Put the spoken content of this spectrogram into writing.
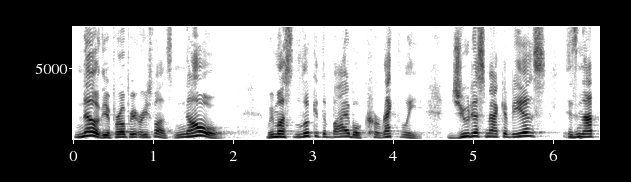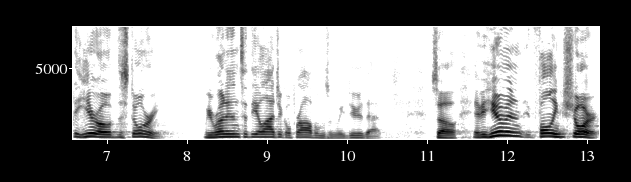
No, the appropriate response. No. We must look at the Bible correctly. Judas Maccabeus is not the hero of the story. We run into theological problems when we do that. So if a human falling short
